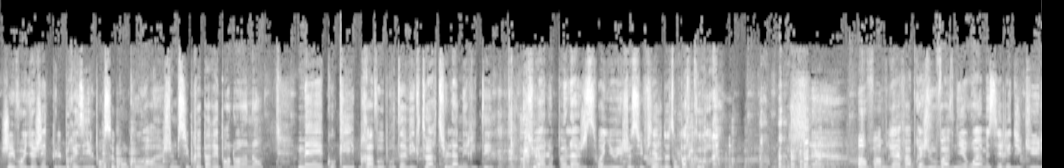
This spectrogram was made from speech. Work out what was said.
J'ai voyagé depuis le Brésil pour ce concours, euh, je me suis préparé pendant un an. Mais Cookie, bravo pour ta victoire, tu l'as mérité. Tu as le pelage soyeux et je suis fière de ton parcours. Enfin bref, après je vous vois venir, ouais mais c'est ridicule,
